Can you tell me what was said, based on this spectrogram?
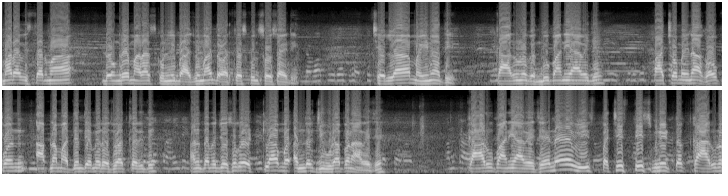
અમારા વિસ્તારમાં ડોંગરે મારા સ્કૂલની બાજુમાં દ્વારકા સ્કૂલ સોસાયટી. છેલ્લા મહિનાથી કારુનો ગંદુ પાણી આવે છે. પાંચ છ મહિના અગાઉ પણ આપના માધ્યમથી અમે રજૂઆત કરી હતી. અને તમે જોશો કે એટલા અંદર જીવડા પણ આવે છે. કારું પાણી આવે છે ને વીસ, પચીસ, ત્રીસ મિનિટ તક કારું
